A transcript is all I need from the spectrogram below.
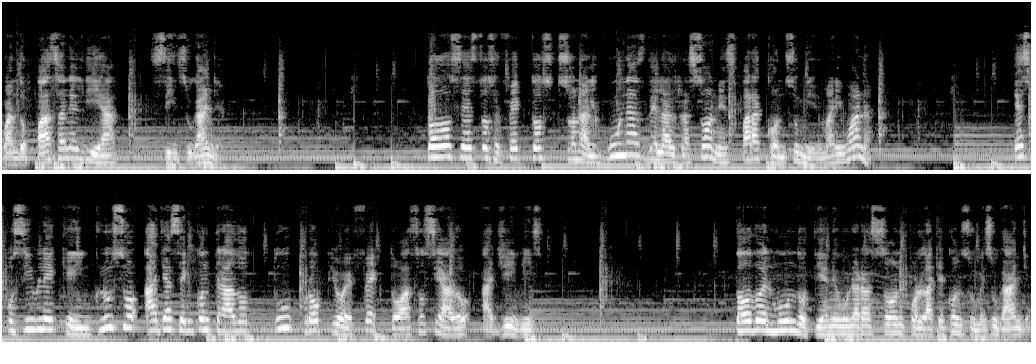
cuando pasan el día sin su ganja. Todos estos efectos son algunas de las razones para consumir marihuana. Es posible que incluso hayas encontrado tu propio efecto asociado allí mismo. Todo el mundo tiene una razón por la que consume su ganja.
